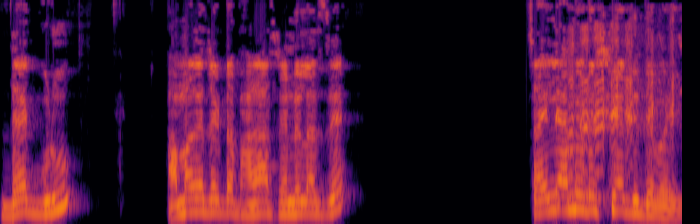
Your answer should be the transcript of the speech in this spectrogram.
দেখ গুরু আমার কাছে একটা ভাঙা স্যান্ডেল আছে। চাইলে আমি ওটা শেয়ার দিতে পারি।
